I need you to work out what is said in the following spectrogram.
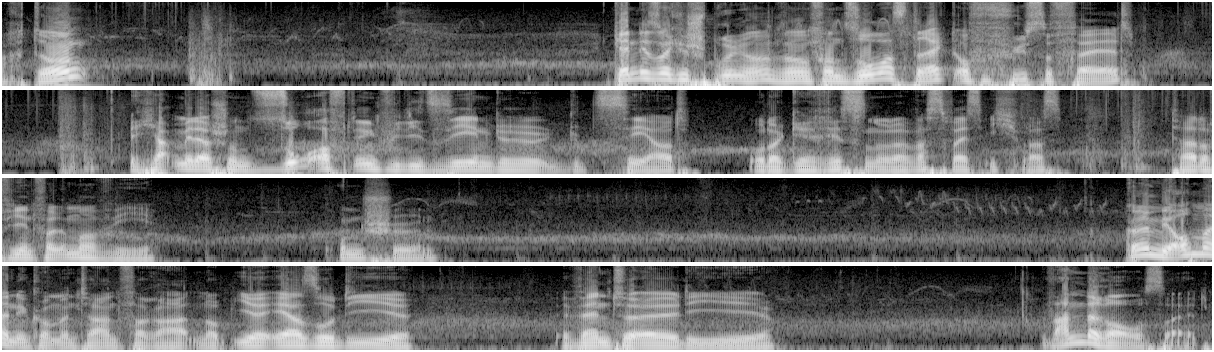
Achtung. Kennt ihr solche Sprünge, wenn man von sowas direkt auf die Füße fällt? Ich habe mir da schon so oft irgendwie die Zehen ge gezerrt. Oder gerissen oder was weiß ich was. Tat auf jeden Fall immer weh. Unschön. Könnt ihr mir auch mal in den Kommentaren verraten, ob ihr eher so die, eventuell die Wanderer aus seid.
